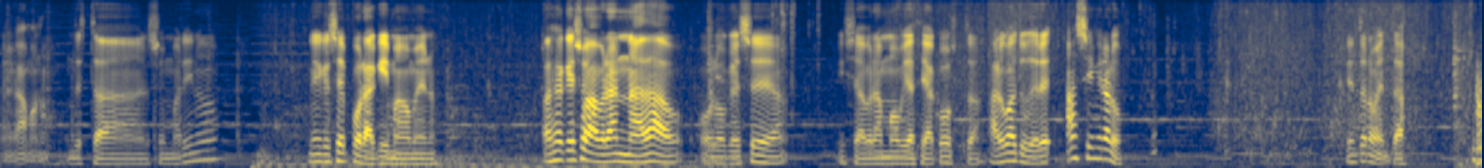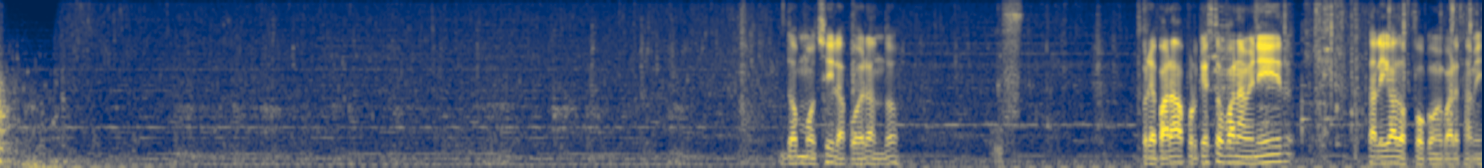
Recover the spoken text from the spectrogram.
Venga, vámonos. ¿Dónde está el submarino? Tiene que ser por aquí más o menos. Pasa que eso habrán nadado o lo que sea y se habrán movido hacia costa. Algo a tu derecha. Ah, sí, míralo. 190. Dos mochilas, pues eran dos. Uf. Preparados, porque estos van a venir. Está ligados poco, me parece a mí.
